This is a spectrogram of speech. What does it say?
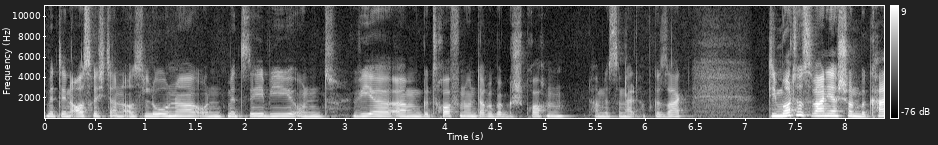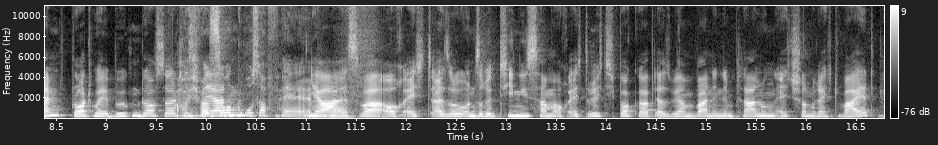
mit den Ausrichtern aus Lohne und mit Sebi und wir ähm, getroffen und darüber gesprochen, haben das dann halt abgesagt. Die Mottos waren ja schon bekannt. Broadway Birkendorf sollte oh, ich war so ein großer Fan. Ja, es war auch echt, also unsere Teenies haben auch echt richtig Bock gehabt. Also wir waren in den Planungen echt schon recht weit. Ja.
